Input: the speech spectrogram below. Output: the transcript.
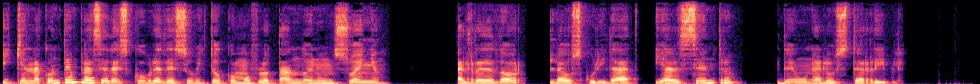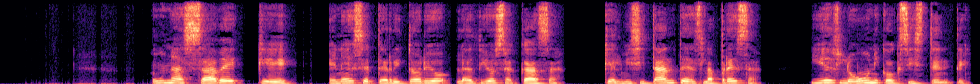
y quien la contempla se descubre de súbito como flotando en un sueño. Alrededor la oscuridad y al centro de una luz terrible una sabe que en ese territorio la diosa caza, que el visitante es la presa, y es lo único existente.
